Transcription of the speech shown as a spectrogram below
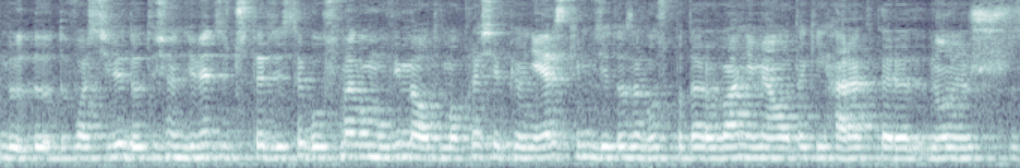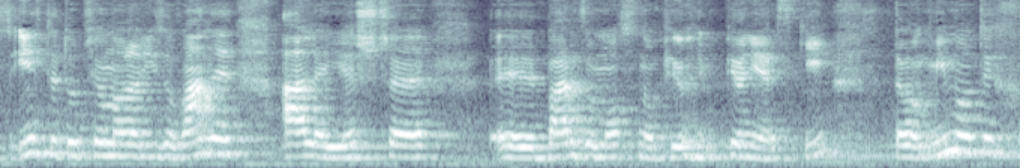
do, do, do, właściwie do 1948 mówimy o tym okresie pionierskim, gdzie to zagospodarowanie miało taki charakter no już zinstytucjonalizowany, ale jeszcze y, bardzo mocno pionierski. To mimo tych,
